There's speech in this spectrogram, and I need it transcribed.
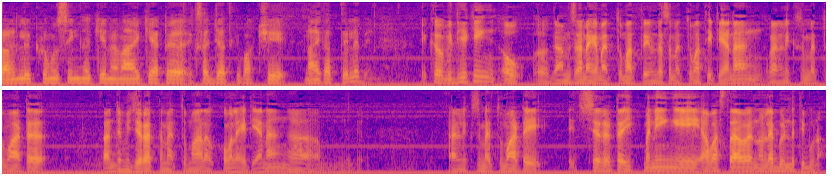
රනිල් වික්‍රමසිංහ කියන නායකයාට එක්සත් ජාතික පක්ෂයේ නායකත්වය ලැබෙන්නේ? එක විදිහකින් ඔව් ගම්සානක මැතිතුමත් ප්‍රේමදාස මැතිතුමත් හිටියානම් රනිල් වික්‍රමසිංහ මැතිතුමාට රංජ විජයරත්න මැතිතුමාලා ඔක්කොමලා හිටියානම් රනිල් වික්‍රමසිංහ මැතිතුමාට එච්චරට ඉක්මනින් ඒ අවස්ථාව නොලැබෙන්න තිබුණා.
